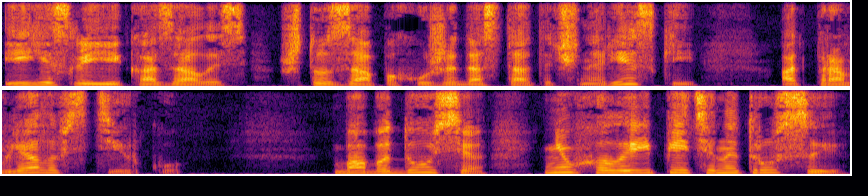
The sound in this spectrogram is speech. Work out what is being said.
и если ей казалось, что запах уже достаточно резкий, отправляла в стирку. Баба Дуся нюхала и Петины трусы.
